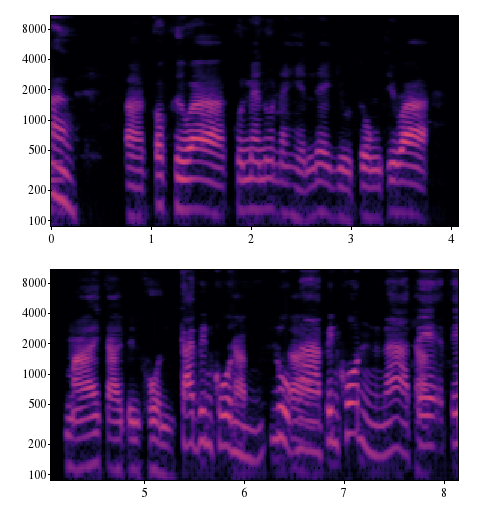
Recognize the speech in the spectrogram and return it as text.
เอออ่าก็คือว่าคุณแม่นุ่นน่ะเห็นเลขอยู่ตรงที่ว่า ไม้กลายเป็นคน กลายเป็นคนครับรูปหน้าอ่าเป็นคนน่ะนะแต่แต่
